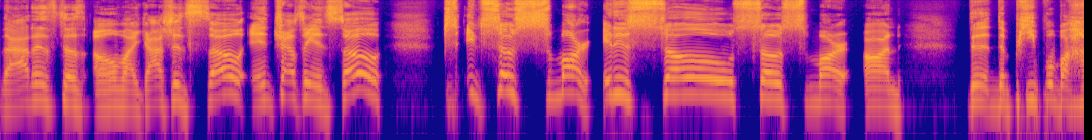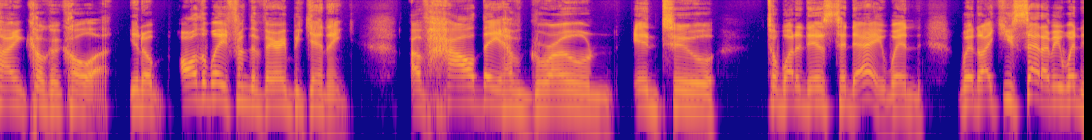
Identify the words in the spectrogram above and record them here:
That is just oh my gosh, it's so interesting. It's so it's so smart. It is so so smart on the the people behind Coca-Cola. You know, all the way from the very beginning of how they have grown into to what it is today when when like you said i mean when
